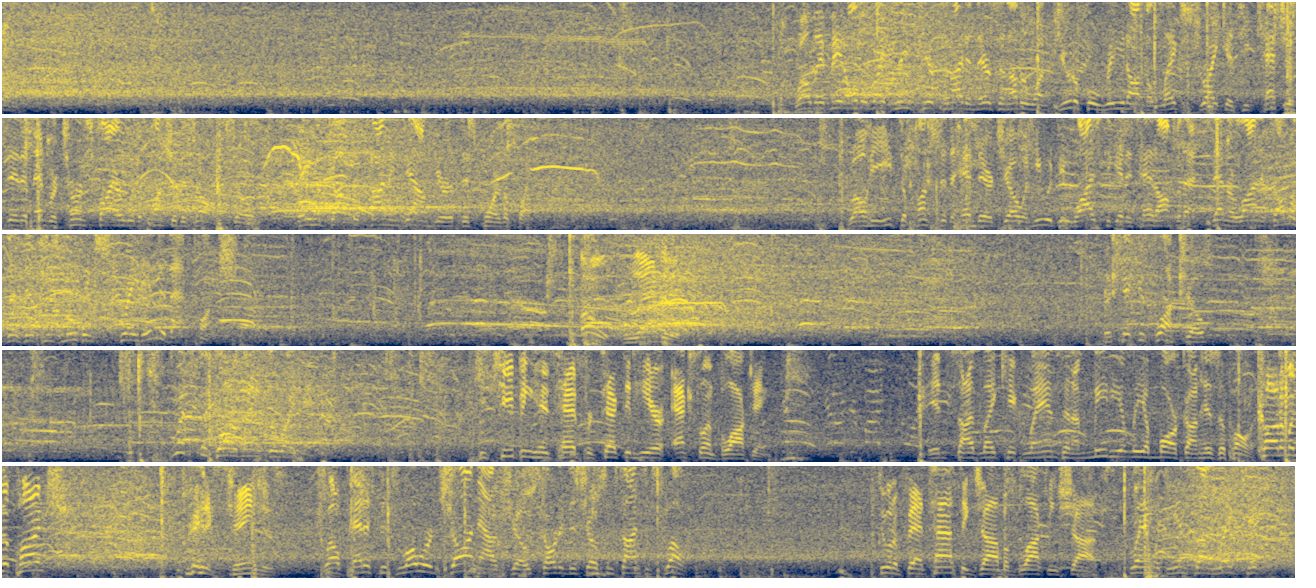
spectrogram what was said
they've made all the right reads here tonight, and there's another one. Beautiful read on the leg strike as he catches it and then returns fire with a punch of his own. So they have got the timing down here at this point of the fight. Well, he eats a punch to the head there, Joe, and he would be wise to get his head off of that center line. It's almost as if he's moving straight into that punch. Oh, landed it. The kick is blocked, Joe. Splits the guard, lands the right hand. He's keeping his head protected here. Excellent blocking. Inside leg kick lands and immediately a mark on his opponent. Caught him with a punch. Great exchanges. Well, Pettis' lower jaw now, Joe, started to show some signs of swelling. Doing a fantastic job of blocking shots. Playing with the inside leg kick.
